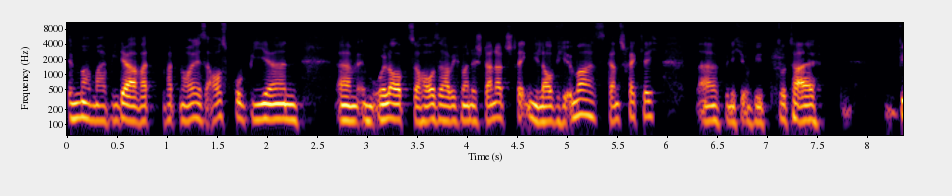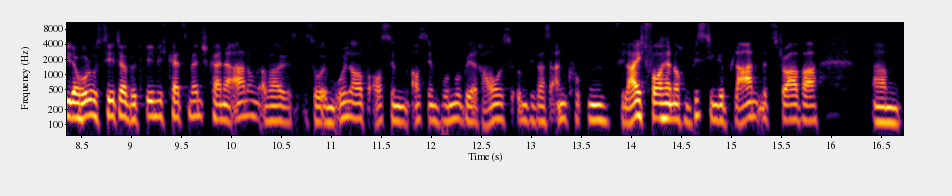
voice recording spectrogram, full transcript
immer mal wieder was Neues ausprobieren. Ähm, Im Urlaub zu Hause habe ich meine Standardstrecken, die laufe ich immer, das ist ganz schrecklich. Äh, bin ich irgendwie total Wiederholungstäter, Bequemlichkeitsmensch, keine Ahnung, aber so im Urlaub aus dem, aus dem Wohnmobil raus, irgendwie was angucken, vielleicht vorher noch ein bisschen geplant mit Strava. Ähm,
